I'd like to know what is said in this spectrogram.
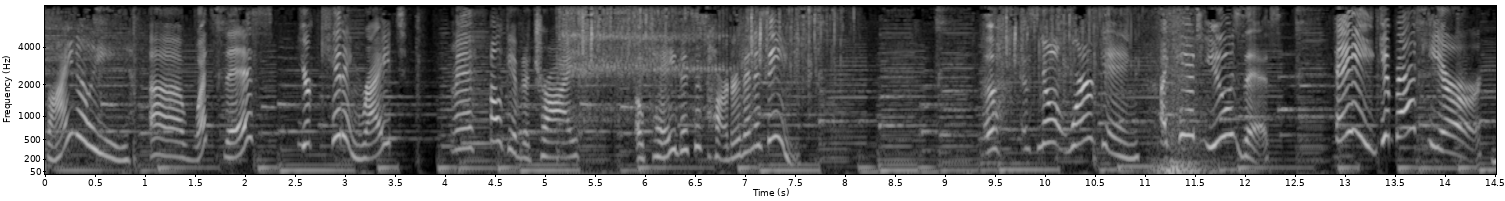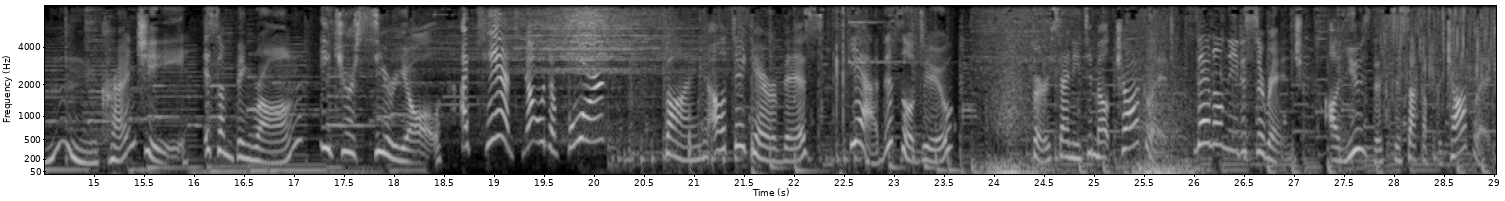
Finally! Uh, what's this? You're kidding, right? Meh, I'll give it a try. Okay, this is harder than it seems. Ugh, it's not working. I can't use this. Hey, get back here! Mmm, crunchy. Is something wrong? Eat your cereal. I can't, not with a fork! Fine, I'll take care of this. Yeah, this'll do. First I need to melt chocolate. Then I'll need a syringe. I'll use this to suck up the chocolate.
